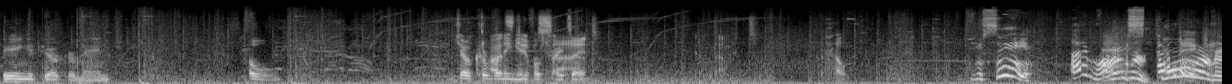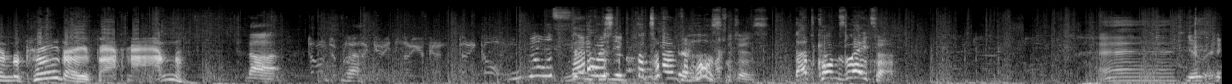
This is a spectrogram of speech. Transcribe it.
being a Joker man. Oh. Joker running the other infiltrator. side. You see, I'm running born in the payday, Batman. Nah. No, it's Now is not the time for hostages. That comes later. Uh, You-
